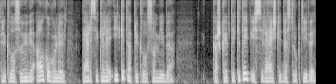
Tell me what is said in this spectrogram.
priklausomybė alkoholiui persikelia į kitą priklausomybę. Kažkaip tai kitaip išsireiškia destruktyviai.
